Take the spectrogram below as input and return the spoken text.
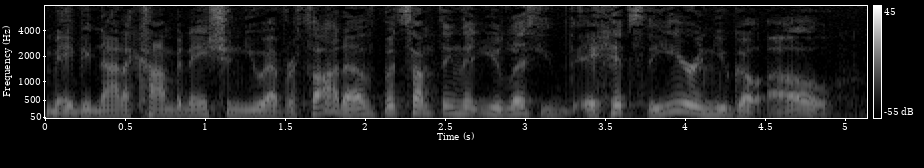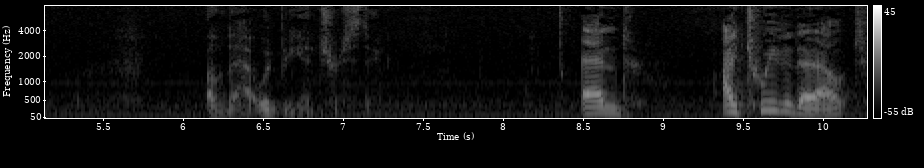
maybe not a combination you ever thought of, but something that you listen, it hits the ear and you go, oh, oh, that would be interesting. And I tweeted it out,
